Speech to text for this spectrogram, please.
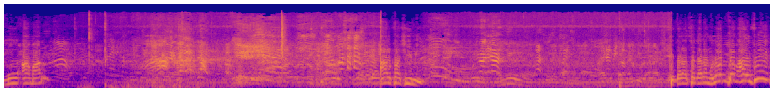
Muammar. Alfa Shimi. Kita lihat sekarang Lontong Alvin.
